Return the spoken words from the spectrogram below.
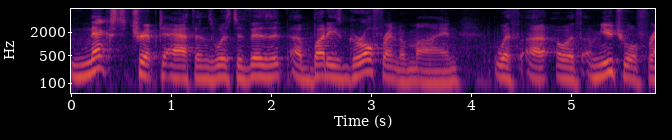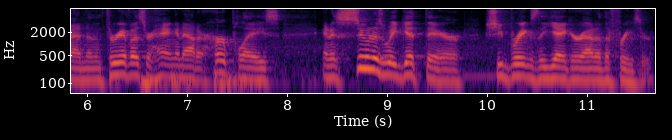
next trip to Athens was to visit a buddy's girlfriend of mine with a, with a mutual friend, and the three of us are hanging out at her place. And as soon as we get there, she brings the Jaeger out of the freezer.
